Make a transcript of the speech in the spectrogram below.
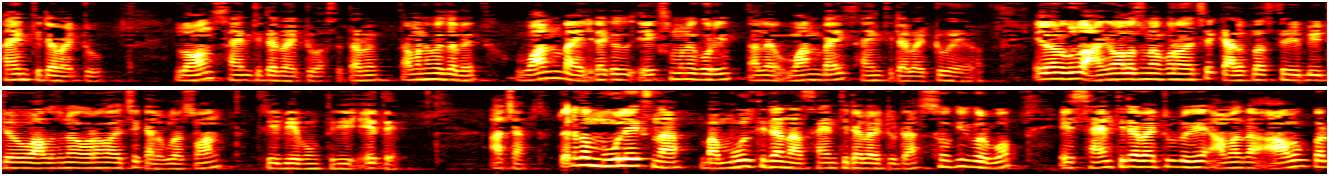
sine theta by two ln sine theta by two আছে। তবে তার মানে হয়ে যাবে ওয়ান বাই এটাকে যদি এক্স মনে করি, তাহলে one by sine theta by two হয়ে গেল এই ব্যাপারগুলো আগেও আলোচনা করা হয়েছে ক্যালকুলাস থ্রি বিতেও আলোচনা করা হয়েছে ক্যালকুলাস ওয়ান থ্রি বি এবং থ্রি এতে আচ্ছা তো এটা তো মূল এক্স না, বা মূল থিটা না সাইন থিটা বাই টুটা সো কি করব? এই সাইন থিটা বাই টুটাকে আমরা আরেকবার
